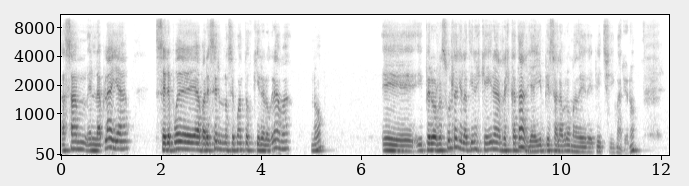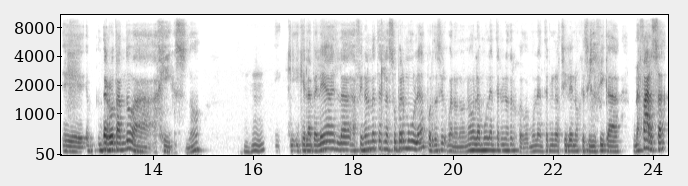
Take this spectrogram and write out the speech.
a Sam en la playa, se le puede aparecer no sé cuántos quiralogramas, ¿no? Eh, pero resulta que la tienes que ir a rescatar, y ahí empieza la broma de, de Peach y Mario, ¿no? Eh, derrotando a, Higgs, ¿no? y, que, la pelea es la, finalmente es la super mula, por decir, bueno, no, no la mula en términos del juego, mula en términos chilenos que significa una farsa,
